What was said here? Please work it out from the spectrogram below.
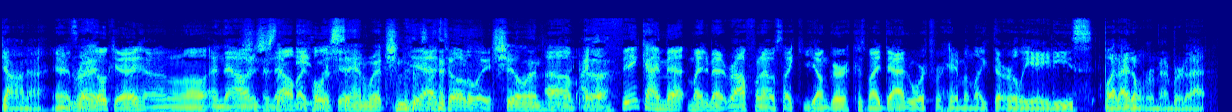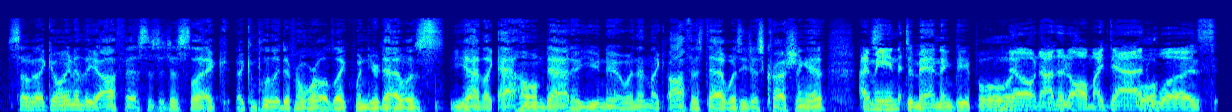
Donna, and it's Right. like okay, I don't know, and now She's and now like, I'm like holy shit, sandwich. and yeah, like, totally. chilling. Um, Like, I think I met might have met Ralph when I was like younger because my dad worked for him in like the early '80s, but I don't remember that. So like going to the office is it just like a completely different world? Like when your dad was, you had like at home dad who you knew, and then like office dad was he just crushing it? I mean- demanding people. No, not at all. My dad Cool. was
